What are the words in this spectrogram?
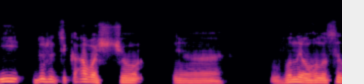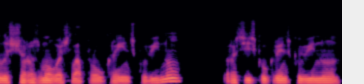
І дуже цікаво, що е, вони оголосили, що розмова йшла про українську війну, російсько-українську війну,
